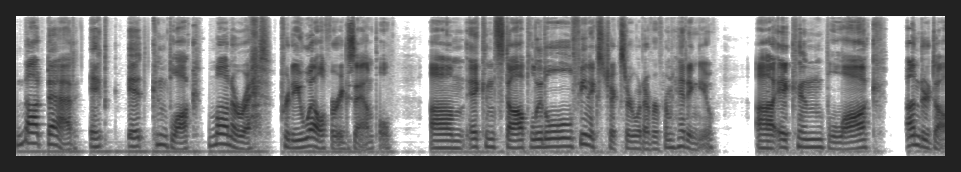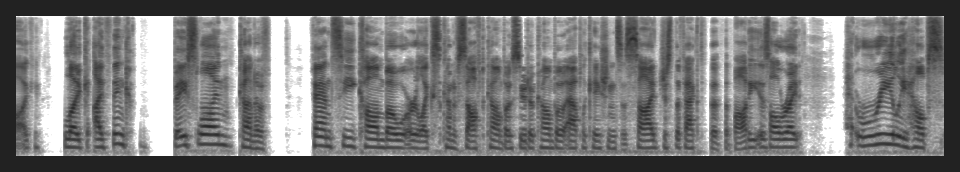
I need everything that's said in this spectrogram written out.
not bad. It it can block Mono Red pretty well, for example. Um, it can stop little phoenix chicks or whatever from hitting you. Uh, it can block Underdog. Like, I think baseline, kind of fancy combo or like kind of soft combo, pseudo combo applications aside, just the fact that the body is alright really helps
